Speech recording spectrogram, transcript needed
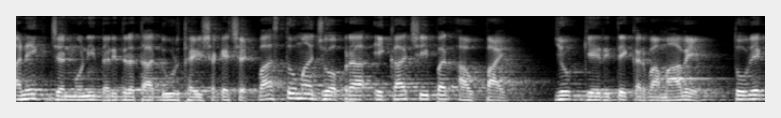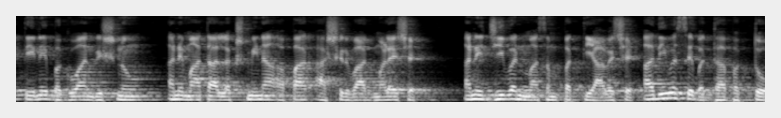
અનેક જન્મોની દરિદ્રતા દૂર થઈ શકે છે. વાસ્તવમાં જો અપરા એકાચી પર આ ઉપાય યોગ્ય રીતે કરવામાં આવે, તો વ્યક્તિને ભગવાન વિષ્ણુ અને માતા લક્ષ્મીના અપાર આશીર્વાદ મળે છે અને જીવનમાં સંપત્તિ આવે છે. આ દિવસે બધા ભક્તો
